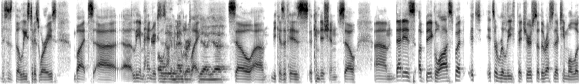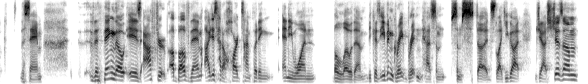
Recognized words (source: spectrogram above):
this is the least of his worries. But uh, uh, Liam Hendriks oh, is not going to be able to play. Yeah, yeah. So um, because of his condition, so um, that is a big loss. But it's it's a relief pitcher, so the rest of their team will look the same. The thing though is after above them, I just had a hard time putting anyone below them because even Great Britain has some some studs. Like you got Jazz Chisholm,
